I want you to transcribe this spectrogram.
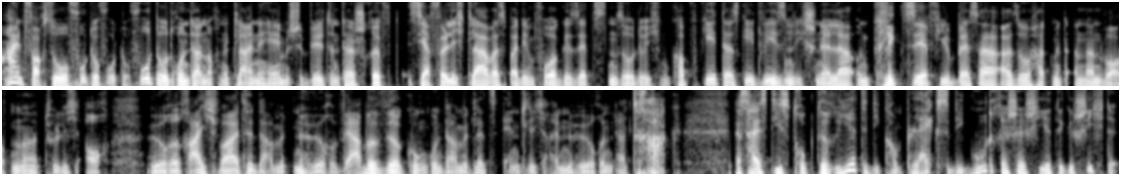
Einfach so Foto, Foto, Foto, drunter noch eine kleine hämische Bildunterschrift. Ist ja völlig klar, was bei dem Vorgesetzten so durch den Kopf geht. Das geht wesentlich schneller und klickt sehr viel besser. Also hat mit anderen Worten natürlich auch höhere Reichweite, damit eine höhere Werbewirkung und damit letztendlich einen höheren Ertrag. Das heißt, die strukturierte, die komplexe, die gut recherchierte Geschichte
